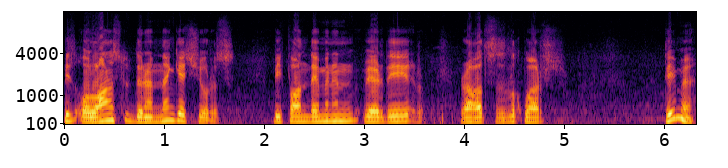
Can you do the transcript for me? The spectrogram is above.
biz olağanüstü dönemden geçiyoruz. Bir pandeminin verdiği rahatsızlık var. Değil mi?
